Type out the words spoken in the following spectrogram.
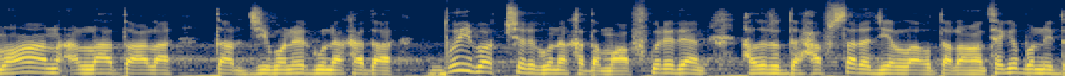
মহান আল্লাহ তাআলা তার জীবনের গুণাখাতা দুই বছরের গুণাখাতা মাফ করে দেন। হজরত হাফসা রাজি আল্লাহ তালা থেকে বর্ণিত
